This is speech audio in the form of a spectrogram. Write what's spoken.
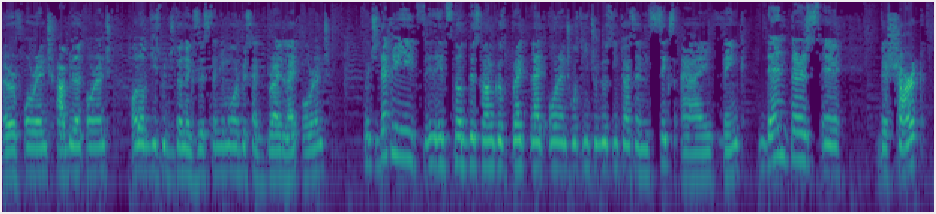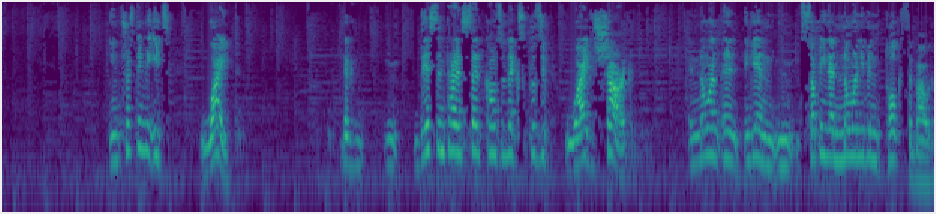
earth orange, Fabuland orange. All of these which don't exist anymore besides bright light orange. Which definitely it's, it's not this one because Bright Light Orange was introduced in 2006, I think. Then there's uh, the shark. Interestingly, it's white. The, this entire set comes with an exclusive white shark, and no one, and again, something that no one even talks about.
